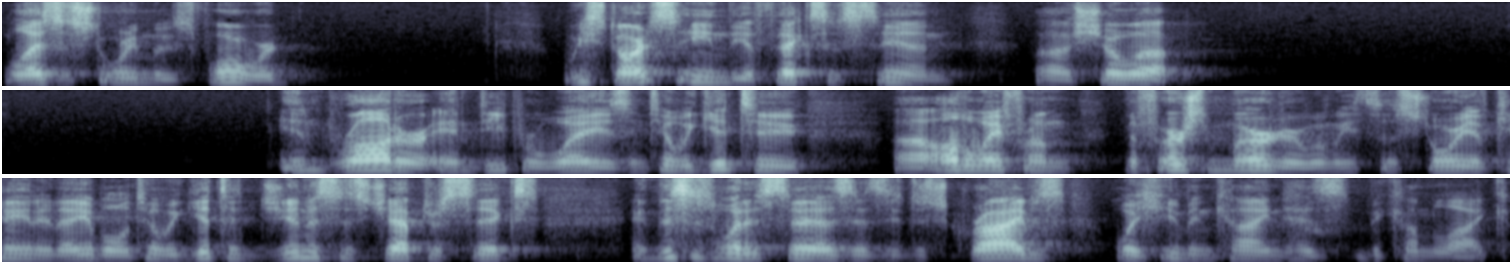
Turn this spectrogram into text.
Well, as the story moves forward, we start seeing the effects of sin uh, show up in broader and deeper ways until we get to uh, all the way from the first murder, when we, it's the story of Cain and Abel, until we get to Genesis chapter 6. And this is what it says as it describes what humankind has become like.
